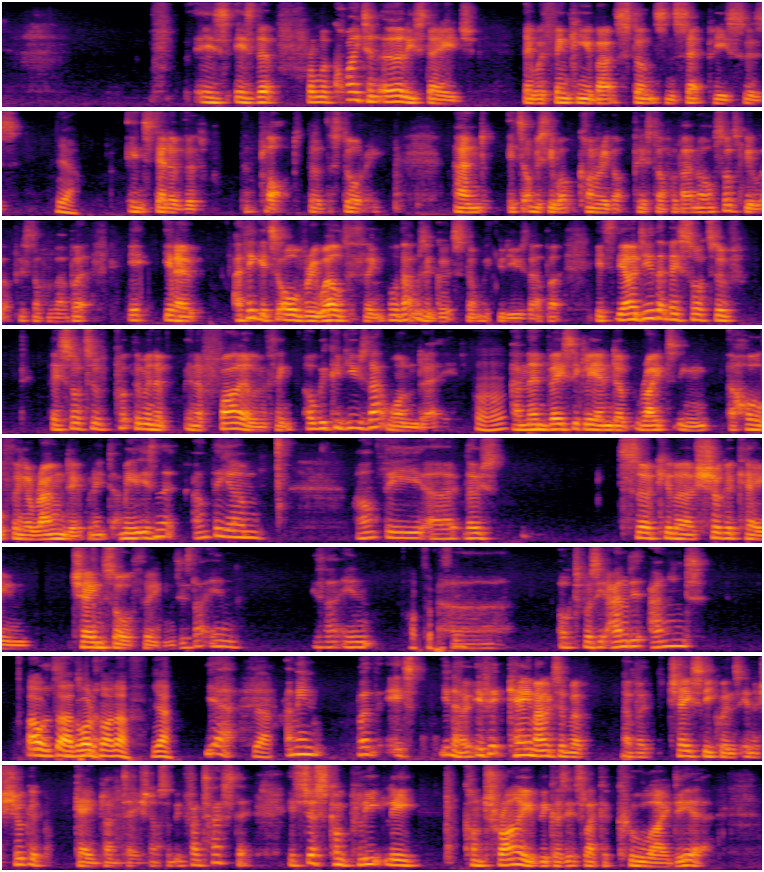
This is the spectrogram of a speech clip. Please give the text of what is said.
is is that from a quite an early stage they were thinking about stunts and set pieces Yeah, instead of the, the plot of the story. And it's obviously what Connery got pissed off about, and all sorts of people got pissed off about. But it, you know, I think it's all very well to think, "Oh, that was a good stunt. We could use that." But it's the idea that they sort of, they sort of put them in a in a file and think, "Oh, we could use that one day," and then basically end up writing a whole thing around it. When it, I mean, isn't it? Aren't the um, aren't the uh, those circular sugarcane chainsaw things? Is that in? Is that in Octopussy. Uh, Octopussy and and oh, uh, the world's not enough. Yeah, yeah, yeah. I mean, but it's you know, if it came out of a of a chase sequence in a sugar cane plantation or something, fantastic. It's just completely contrived because it's like a cool idea,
